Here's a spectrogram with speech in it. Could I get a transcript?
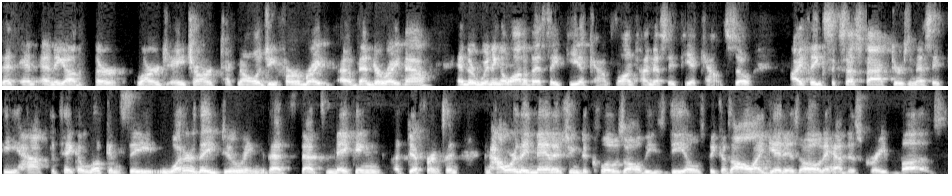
than any other large HR technology firm right uh, vendor right now, and they're winning a lot of SAP accounts, longtime SAP accounts. So I think SuccessFactors and SAP have to take a look and see what are they doing that's that's making a difference and, and how are they managing to close all these deals because all I get is oh they have this great buzz.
